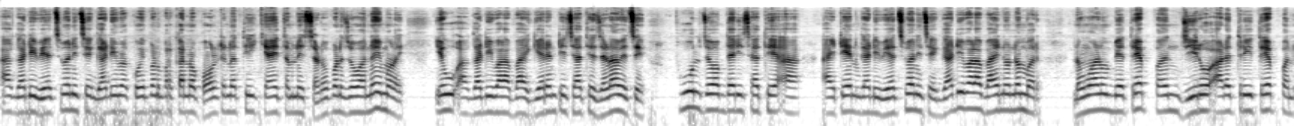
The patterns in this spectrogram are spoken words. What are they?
આ ગાડી વેચવાની છે. ગાડીમાં કોઈ પણ પ્રકારનો ફોલ્ટ નથી, ક્યાંય તમને સડો પણ જોવા નહીં મળે. એવું આ ગાડીવાળા ભાઈ ગેરંટી સાથે જણાવે છે. ફૂલ જવાબદારી સાથે આ આઈ ટેન ગાડી વેચવાની છે. ગાડીવાળા ભાઈનો નંબર નવ્વાણું બે ત્રેપન જીરો આડત્રીસ ત્રેપન.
